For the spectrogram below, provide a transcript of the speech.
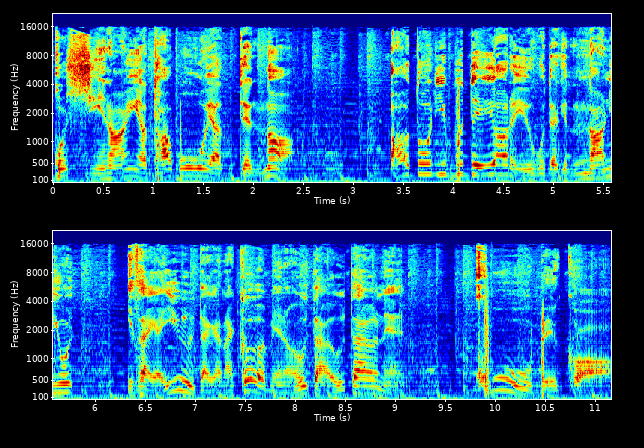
コッシーなんや多忙やってんなアドリブでやれいうことやけど何をいさや言うたがな神戸の歌を歌うねん。神戸か。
